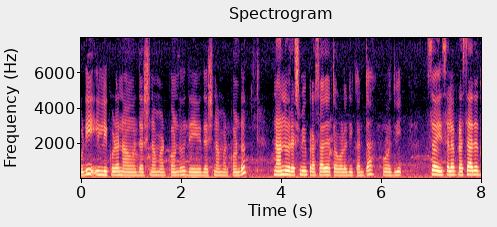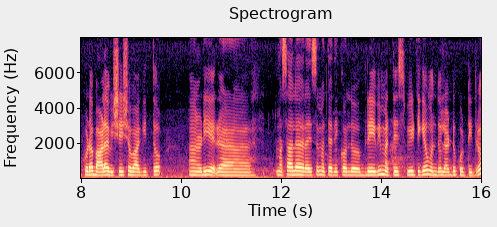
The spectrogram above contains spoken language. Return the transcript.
ಗುಡಿ. ಇಲ್ಲಿ ಕೂಡ ನಾವು ದರ್ಶನ ಮಾಡಿಕೊಂಡು ದೇವಿ ದರ್ಶನ ಮಾಡಿಕೊಂಡು ನಾನು ರಶ್ಮಿ ಪ್ರಸಾದ ತೊಗೊಳೋದಿಕ್ಕಂತ ಹೋದ್ವಿ. ಸೊ ಈ ಸಲ ಪ್ರಸಾದದ ಕೂಡ ಭಾಳ ವಿಶೇಷವಾಗಿತ್ತು. ನೋಡಿ ಮಸಾಲ, ರೈಸು ಮತ್ತು ಅದಕ್ಕೊಂದು ಗ್ರೇವಿ ಮತ್ತು ಸ್ವೀಟಿಗೆ ಒಂದು ಲಡ್ಡು ಕೊಟ್ಟಿದ್ದರು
